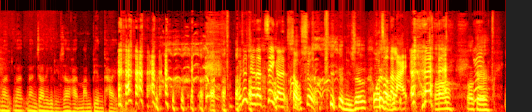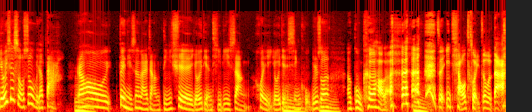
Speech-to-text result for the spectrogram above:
那那那你这样的一个女生还蛮变态的。我就觉得这个手术，这个女生我做得来啊。OK，有一些手术比较大。然后对女生来讲，的确有一点体力上会有一点辛苦，比如说呃骨科好了，这一条腿这么大，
